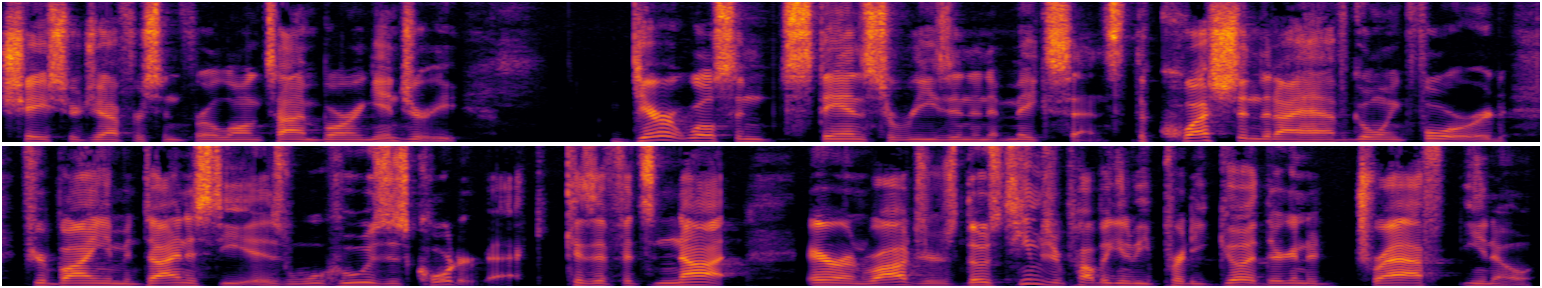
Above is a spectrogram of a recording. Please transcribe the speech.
Chase or Jefferson for a long time, barring injury, Garrett Wilson stands to reason and it makes sense. The question that I have going forward, if you're buying him in Dynasty, is who is his quarterback? Because if it's not Aaron Rodgers, those teams are probably going to be pretty good. They're going to draft, you know,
